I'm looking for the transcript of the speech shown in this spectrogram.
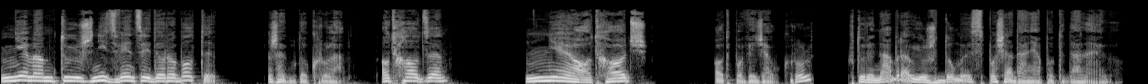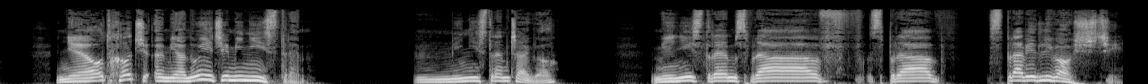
Nie mam tu już nic więcej do roboty, rzekł do króla. Odchodzę. Nie odchodź, odpowiedział król, który nabrał już dumy z posiadania poddanego. Nie odchodź, mianuję cię ministrem. Ministrem czego? Ministrem spraw... spraw... sprawiedliwości.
